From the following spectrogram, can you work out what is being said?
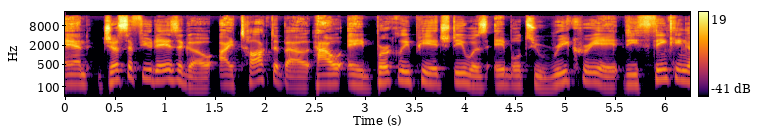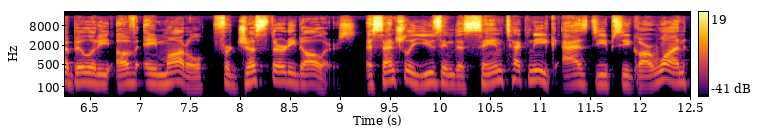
And just a few days ago, I talked about how a Berkeley PhD was able to recreate the thinking ability of a model for just $30, essentially using the same technique as DeepSeek R1,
